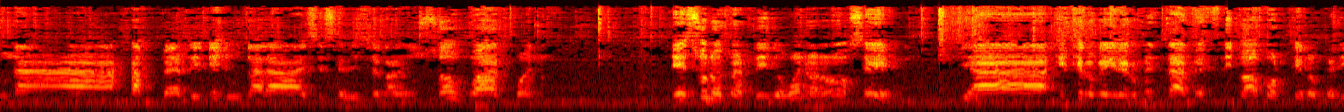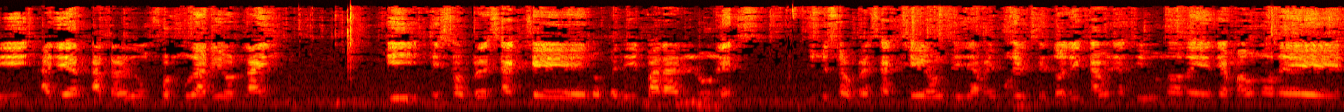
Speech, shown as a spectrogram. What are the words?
una Raspberry que ejecutara ese servicio en un software. Bueno, eso lo he perdido. Bueno, no lo sé ya es que lo que quería comentar, me he flipado porque lo pedí ayer a través de un formulario online y mi sorpresa es que lo pedí para el lunes y mi sorpresa es que hoy me llama mi mujer diciendo, oye, que venido uno de, llama uno de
